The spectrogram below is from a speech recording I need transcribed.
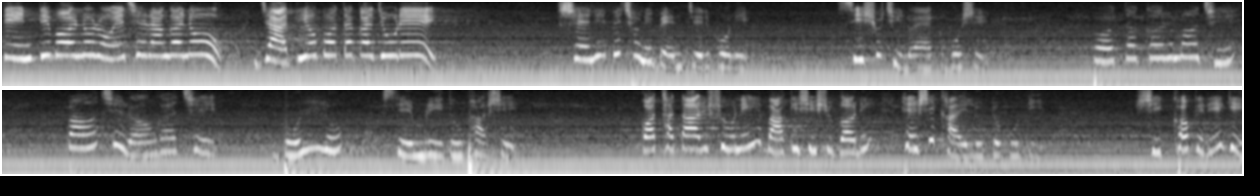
তিনটি বর্ণ রয়েছে রাঙানো, জাতীয় পতাকা জুড়ে। শ্রেণির পেছনে বেঞ্চের কোণে শিশু ছিল এক বসে। পতাকার মাঝে পাঁচ রং আছে, বলল সে মৃদু ভাসে কথা তার শুনে বাকি শিশুগণে হেসে খায় লুটোপুটি। শিক্ষক রেগে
